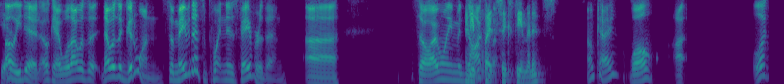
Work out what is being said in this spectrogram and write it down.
Yeah. Oh, he did. Okay, well that was a that was a good one. So maybe that's a point in his favor then. Uh, so I won't even and he talk. played About, 60 minutes. okay, well, uh, look,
